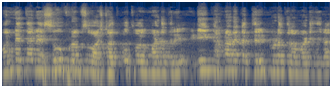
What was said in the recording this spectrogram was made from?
ಮೊನ್ನೆ ತಾನೇ ಸೂಪ್ರಮ್ಸ್ ಅಷ್ಟು ಅದ್ಭುತವಾಗಿ ಮಾಡಿದ್ರಿ. ಇಡೀ ಕರ್ನಾಟಕ ತಿರುಗಿ ನೋಡೋ ಥರ ಮಾಡಿದ್ದೀರಾ?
